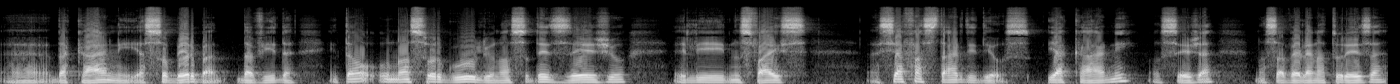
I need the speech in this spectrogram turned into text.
uh, da carne e a soberba da vida. Então, o nosso orgulho, o nosso desejo, ele nos faz se afastar de Deus. E a carne, ou seja, nossa velha natureza,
